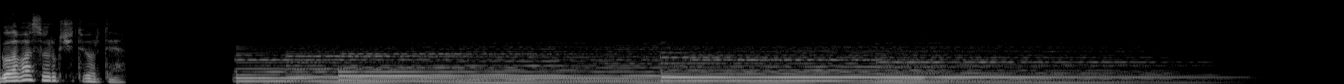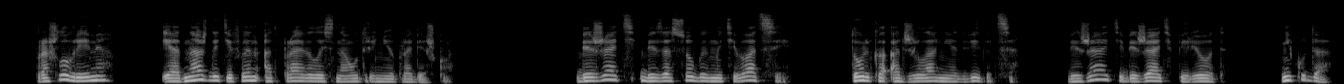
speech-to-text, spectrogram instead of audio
Глава 44. Прошло время, и однажды Тифен отправилась на утреннюю пробежку. Бежать без особой мотивации, только от желания двигаться. Бежать и бежать вперед. Никуда.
